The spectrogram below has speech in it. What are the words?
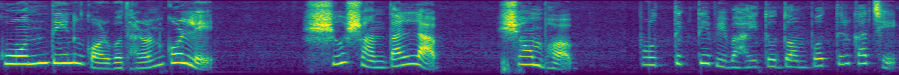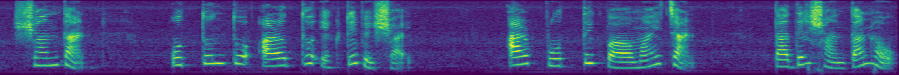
কোন দিন গর্ভধারণ করলে সুসন্তান লাভ সম্ভব? প্রত্যেকটি বিবাহিত দম্পতির কাছে সন্তান অত্যন্ত আরাধ্য একটি বিষয়। আর প্রত্যেক বাবা মাই চান তাদের সন্তান হোক।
